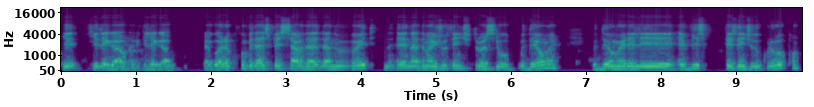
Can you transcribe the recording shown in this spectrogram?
Que, que legal, cara, que legal. E agora, com o convidado especial da, da noite, é, nada mais justo, a gente trouxe o, o Delmer. O Delmer, ele é vice presidente do Croco,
